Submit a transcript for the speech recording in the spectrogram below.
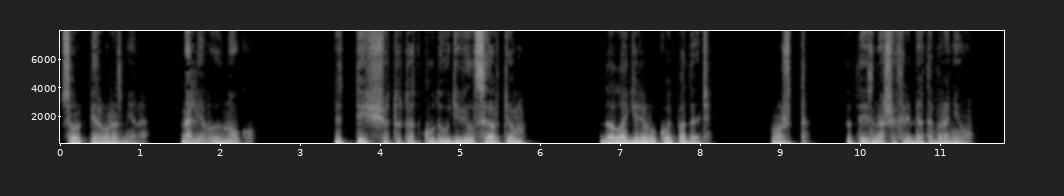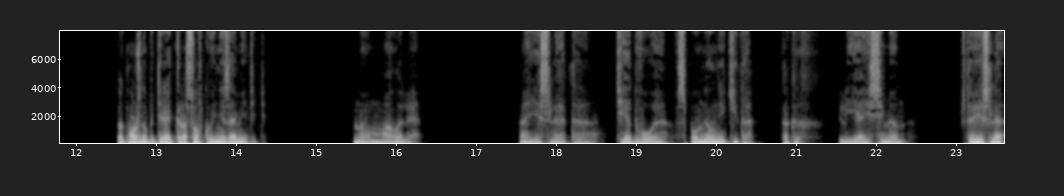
41 размера, на левую ногу. «Это еще тут откуда?» — удивился Артем. «До лагеря рукой подать. Может, кто-то из наших ребят обронил». Как можно потерять кроссовку и не заметить? Но мало ли. А если это те двое, вспомнил Никита, как их Илья и Семен. Что если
